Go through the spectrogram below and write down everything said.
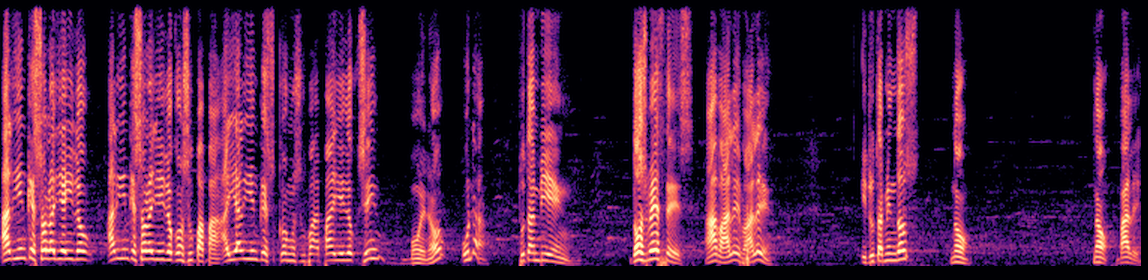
¿Alguien que solo haya ido, alguien que solo haya ido con su papá? ¿Hay alguien que con su papá haya ido? ¿Sí? Bueno, una. Tú también. ¿Dos veces? Ah, vale, vale. ¿Y tú también dos? No. No, vale.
